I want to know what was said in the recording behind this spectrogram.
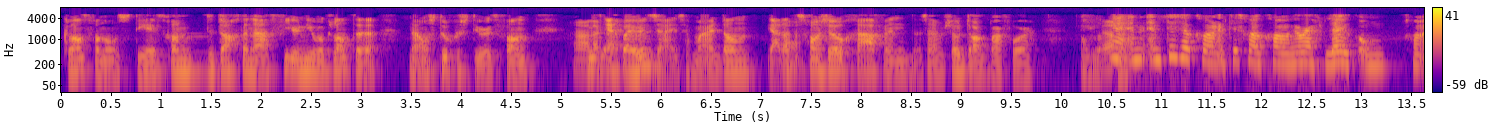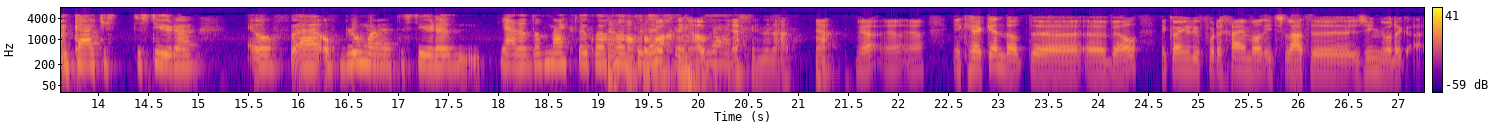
klant van ons, die heeft gewoon de dag daarna vier nieuwe klanten naar ons toegestuurd van, Ah, moet echt bij hun zijn, zeg maar. En dan, ja, dat Ja. is gewoon zo gaaf en daar zijn we zo dankbaar voor. Ja. Ja, en, en het is ook gewoon, het is gewoon, ook gewoon heel erg leuk om gewoon een kaartje te sturen. Of, eh, of bloemen te sturen. Ja, dat, dat maakt het ook wel ja, gewoon gewoon verwachtingen leuker. Ja. overtreffen, inderdaad. Ja. Ja, ja, ja. Ik herken dat eh, eh, wel. Ik kan jullie voor de gein wel iets laten zien wat ik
